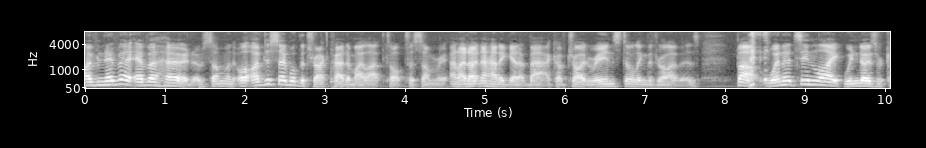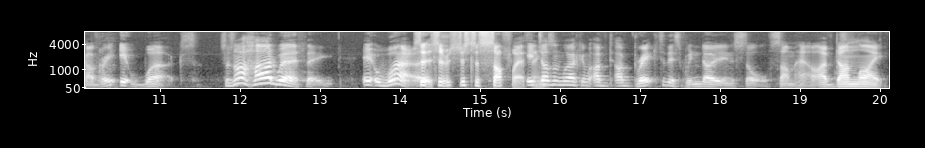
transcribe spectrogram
I've never ever heard of someone. Well, I've disabled the trackpad of my laptop for some reason, and I don't know how to get it back. I've tried reinstalling the drivers, but when it's in like Windows Recovery, it works. So it's not a hardware thing. It works. So, so it's just a software thing. it doesn't work. in- I've I've bricked this window install somehow. I've done like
